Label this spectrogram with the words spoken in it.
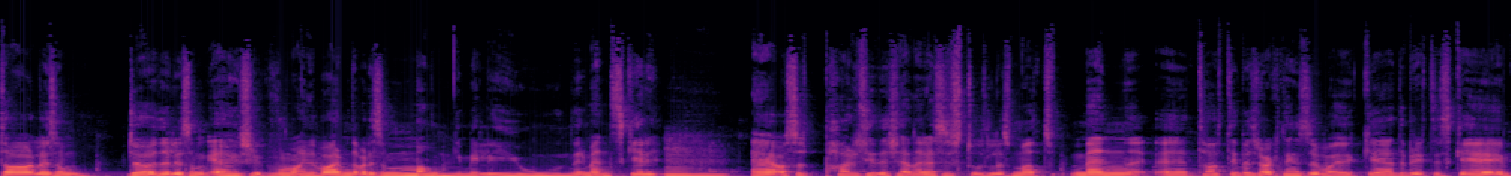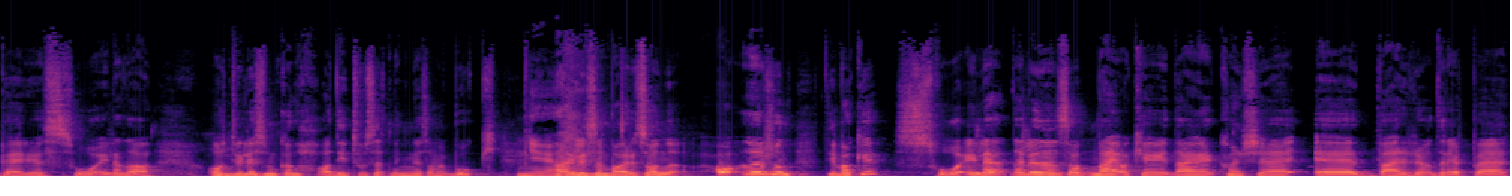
da liksom døde liksom Jeg husker ikke hvor mange det var, men det var liksom mange millioner mennesker. Mm. Eh, og så et par sider senere så sto det liksom at Men eh, tatt i betraktning så var jo ikke det britiske imperiet så ille, da. Og at du Mm. liksom kan ha de to setningene i samme bok. yeah. Er liksom bare sånn Å, det er sånn De var ikke så ille. Det er litt sånn Nei, OK, det er kanskje eh, verre å drepe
